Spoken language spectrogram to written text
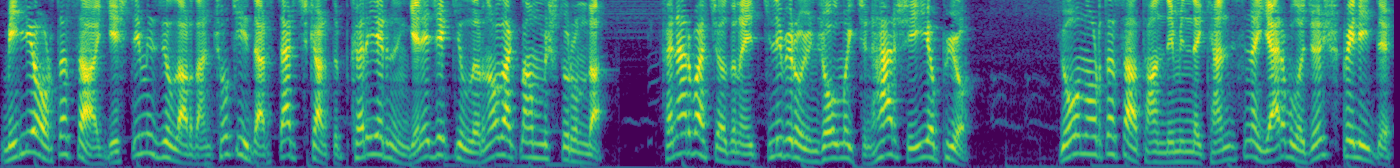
Milli orta saha geçtiğimiz yıllardan çok iyi dersler çıkartıp kariyerinin gelecek yıllarına odaklanmış durumda. Fenerbahçe adına etkili bir oyuncu olmak için her şeyi yapıyor. Yoğun orta saha tandeminde kendisine yer bulacağı şüpheliydi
